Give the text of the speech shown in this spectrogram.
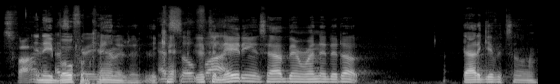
It's fine. and they That's both from. Canada. The, That's Ca- so the. Canadians have been running it up. Got to give it to them.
